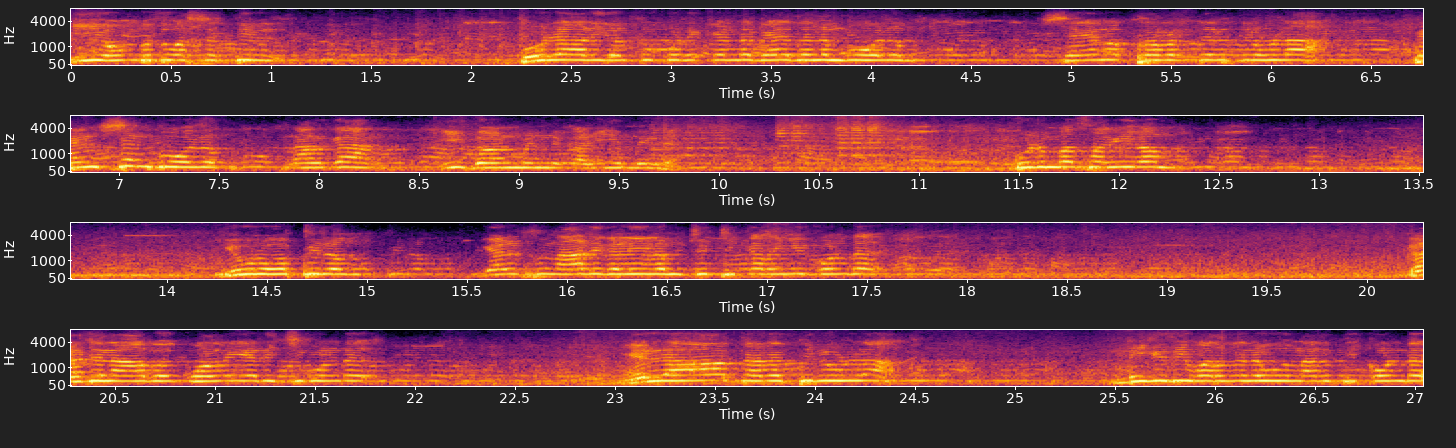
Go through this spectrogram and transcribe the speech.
ഈ ഒമ്പത് വർഷത്തിൽ തൊഴിലാളികൾക്ക് കൊടുക്കേണ്ട വേതനം പോലും ക്ഷേമ പ്രവർത്തനത്തിനുള്ള പെൻഷൻ പോലും നൽകാൻ ഈ ഗവൺമെന്റിന് കഴിയുന്നില്ല. കുടുംബസഹിതം യൂറോപ്പിലും ഗൾഫ് നാടുകളിലും ചുറ്റിക്കറങ്ങിക്കൊണ്ട് ഖജനാവ് കൊള്ളയടിച്ചുകൊണ്ട് എല്ലാ തരത്തിലുള്ള നികുതി വർധനവും നടത്തിക്കൊണ്ട്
